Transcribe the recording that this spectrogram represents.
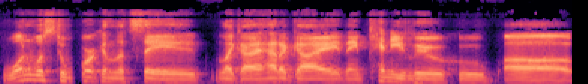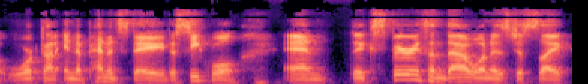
one was to work in, let's say, like I had a guy named Kenny Liu who, uh, worked on Independence Day, the sequel. And the experience on that one is just like,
